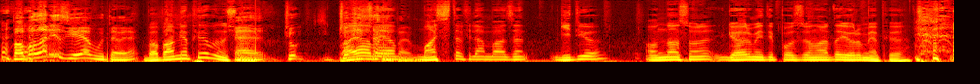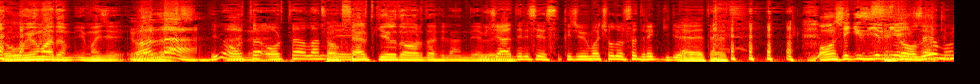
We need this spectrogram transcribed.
Babalar yazıyor ya muhtemelen. Babam yapıyor bunu şu an. Ee, çok çok baya insan baya yapar bu. maçta filan bazen gidiyor. Ondan sonra görmediği pozisyonlarda yorum yapıyor. Uyumadım imajı. Valla. Değil mi? Orta Ana. orta alan Çok e, sert girdi orada filan diye. böyle. mücadelesi sıkıcı bir maç olursa direkt gidiyor. Evet evet. 18-20 Sizde yayın oluyor mu?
